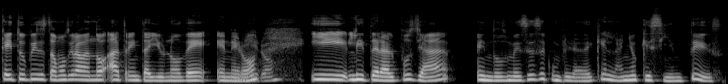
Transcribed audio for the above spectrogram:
K2Ps estamos grabando a 31 de enero. Enero. Y literal, pues ya en dos meses se cumplirá de que el año que sientes.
